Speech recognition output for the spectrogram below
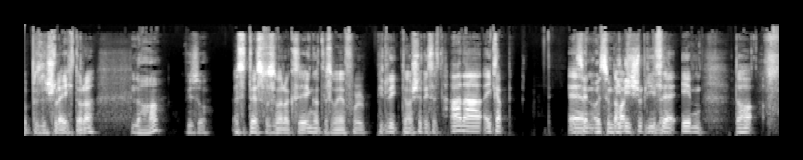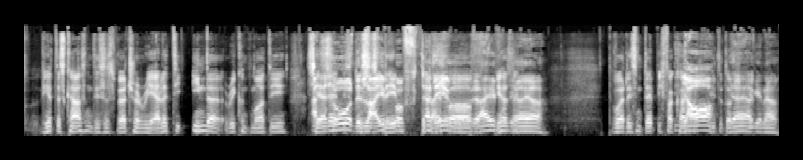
ein bisschen schlecht, oder? Na, wieso? Also das, was man da gesehen hat, das war ja voll billig. Da hast du dieses, ah na, ich glaube, Das sind alles so da hast du diese eben, da, wie hat das geheißen, dieses Virtual Reality in der Rick und Morty Serie. Ach so, dieses The Life Leben- of- The Life Leben of, ja, der? ja, wo er diesen Teppichverkäufer Ja, spielt. und ja, ja, dort- genau.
